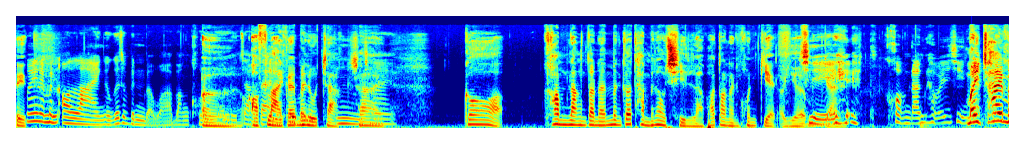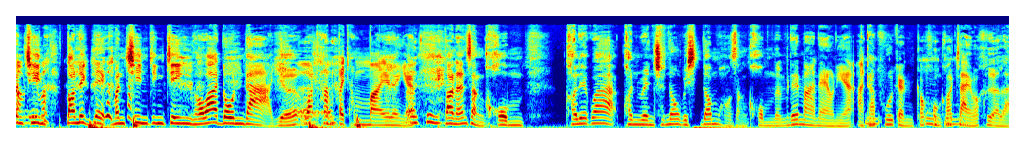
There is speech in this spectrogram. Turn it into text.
ติด ไม่นะมันออนไลน์มันก็จะเป็นแบบว่าบางคนเออก็รู้จักออฟไลน์แต่ก็ไม่รู้จักอืใช่ ก็ความดังตอนนั้นมันก็ทำให้เราชินแล้วเพราะตอนนั้นคนเกลียดเราเยอะเหเชมือนกันความดังทำให้ชิน ไม่ใช่มันชินคำปะตอนเด็กๆ มันชินจริง ๆ เพราะว่าโดนด่าเยอะว่าทำไปทำไมอะไรเงี้ยโอเคตอนนั้นสังคมเขาเรียกว่า conventional wisdom ของสังคมมันไม่ได้มาแนวเนี้ยอะถ้าพูดกันก็คงเข้าใจว่าคืออะไร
